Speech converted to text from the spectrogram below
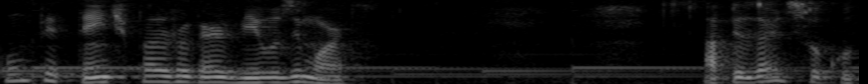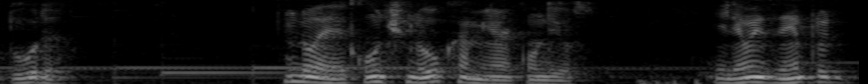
competente para julgar vivos e mortos. Apesar de sua cultura, Noé continuou a caminhar com Deus. Ele é um exemplo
